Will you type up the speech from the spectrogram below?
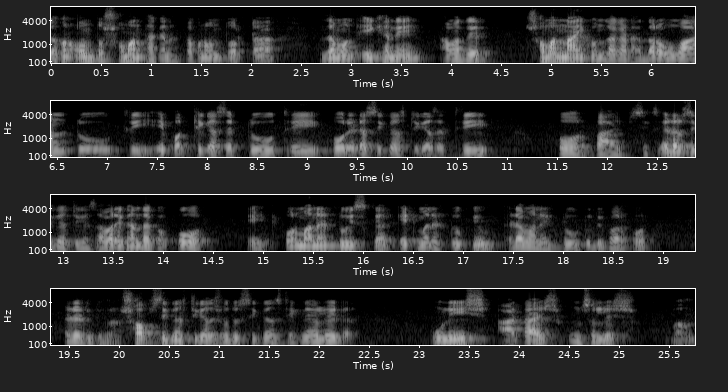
যখন অন্তর সমান থাকে না, তখন অন্তরটা যেমন এইখানে আমাদের সমান নাই কোন জায়গাটা, ধরো ওয়ান টু থ্রি এই পর ঠিক আছে টু থ্রি ফোর এটা সিকোয়েন্স ঠিক আছে থ্রি ফোর ফাইভ সিক্স এটার সিকোয়েন্স ঠিক আছে। আবার এখানে দেখো ফোর এইট ফোর মানে টু স্কোয়ার এইট মানে টু কিউ এটা মানে two two the power four এটা টু দি পাওয়ার সব সিকোয়েন্স ঠিক আছে, শুধু সিকোয়েন্স ঠিক নেই হলো এটা। উনিশ, আঠাশ, উনচল্লিশ, বাউন্ন।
